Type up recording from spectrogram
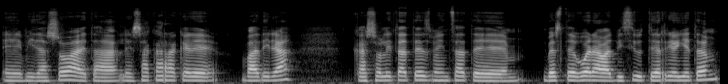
e, bidasoa eta lesakarrak ere badira, kasolitatez behintzat e, beste goera bat bizi dute herri horietan,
